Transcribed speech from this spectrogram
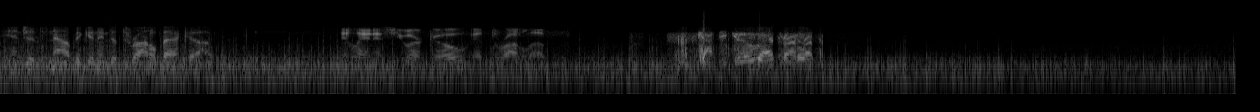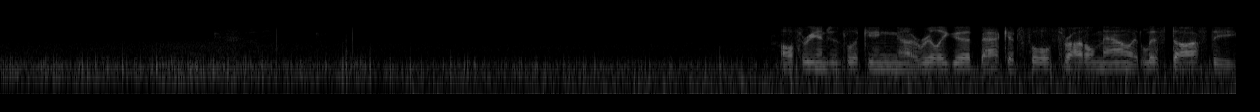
The engine's now beginning to throttle back up. Atlantis, you are go at throttle up. Copy, go, uh, throttle up. All three engines looking uh, really good, back at full throttle now at liftoff. The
